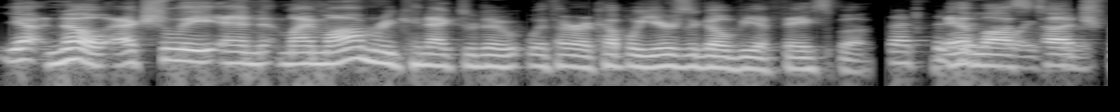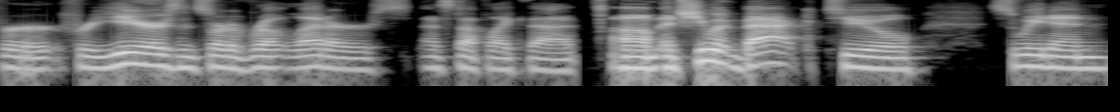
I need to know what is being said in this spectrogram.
yeah, no, actually, and my mom reconnected with her a couple years ago via Facebook. That's the they had lost touch for for years and sort of wrote letters and stuff like that. Um, and she went back to Sweden,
